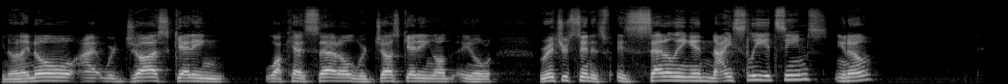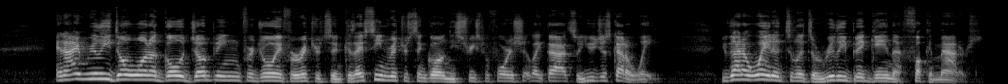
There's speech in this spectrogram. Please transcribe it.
You know, and I know I, we're just getting Jaquez settled. We're just getting all you know. Richardson is is settling in nicely. It seems you know. And I really don't want to go jumping for joy for Richardson because I've seen Richardson go on these streaks before and shit like that. So you just gotta wait. You gotta wait until it's a really big game that fucking matters.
